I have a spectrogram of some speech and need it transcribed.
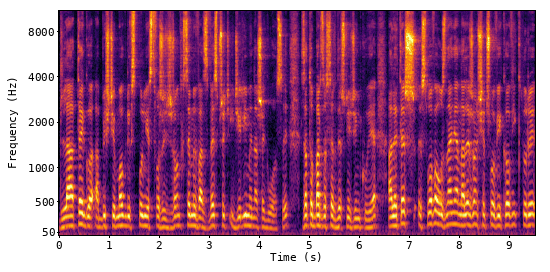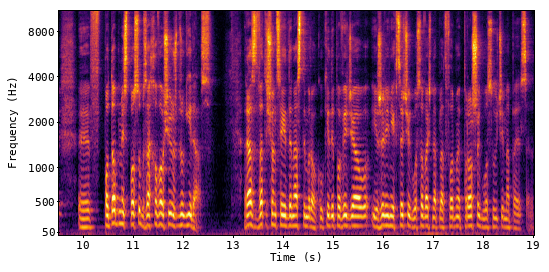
dlatego, abyście mogli wspólnie stworzyć rząd, chcemy was wesprzeć i dzielimy nasze głosy. Za to bardzo serdecznie dziękuję, ale też słowa uznania należą się człowiekowi, który w podobny sposób zachował się już drugi raz. Raz w 2011 roku, kiedy powiedział: Jeżeli nie chcecie głosować na Platformę, proszę głosujcie na PSL.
